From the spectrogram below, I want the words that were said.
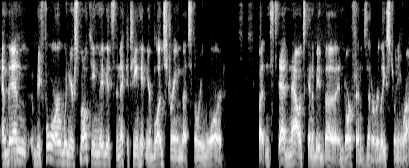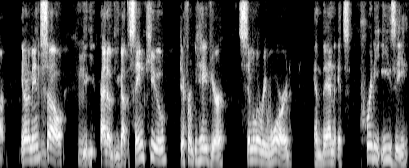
And then mm-hmm. before, when you're smoking, maybe it's the nicotine hitting your bloodstream that's the reward. But instead, now it's going to be the endorphins that are released when you run. You know what I mean? Mm-hmm. So hmm. you, you kind of you got the same cue, different behavior, similar reward, and then it's pretty easy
